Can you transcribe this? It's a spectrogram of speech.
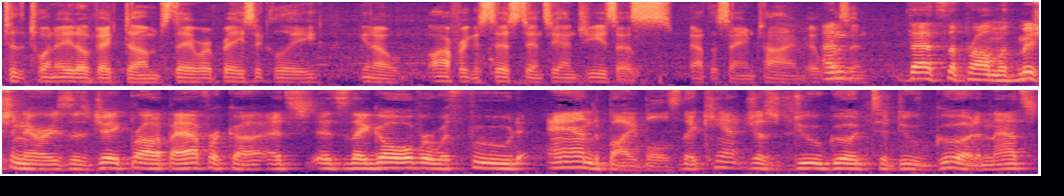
to the tornado victims, they were basically, you know, offering assistance and Jesus at the same time. It And wasn't. that's the problem with missionaries. As Jake brought up Africa, it's it's they go over with food and Bibles. They can't just do good to do good, and that's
